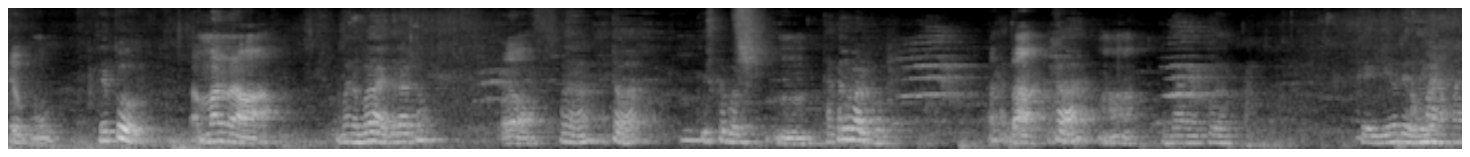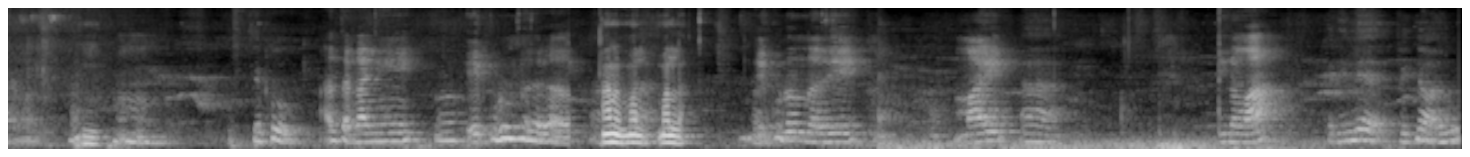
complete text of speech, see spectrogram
చెప్పు చెప్పు అమ్మన్నా మన బా హైదరాబాద్ తక్కలు పడుకో. అత్త. చెప్పు. అంత కానీ ఎక్కడున్నది కదా అను మళ్ళా మళ్ళా. ఎక్కడున్నది ఆ, తినవా తిందే పెట్టినావా? నువ్వు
